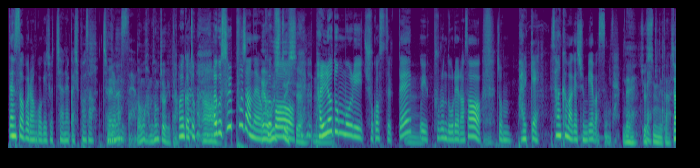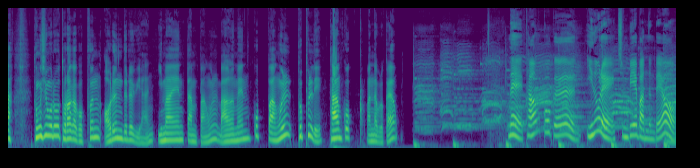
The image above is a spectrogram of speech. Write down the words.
댄서블 한 곡이 좋지 않을까 싶어서 준비해봤어요. 너무 감성적이다. 어, 그러니까 좀 어. 아이고 슬프잖아요. 네, 그거 음. 반려동물이 죽었을 때 음. 부른 노래라서 좀 밝게 상큼하게 준비해봤습니다. 네, 좋습니다. 네. 자, 동심으로 돌아가고픈 어른들을 위한 이마엔 땀방울, 마음엔 꽃방울, 부플리 다음 곡 만나볼까요? 네, 다음 곡은 이 노래 준비해봤는데요.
